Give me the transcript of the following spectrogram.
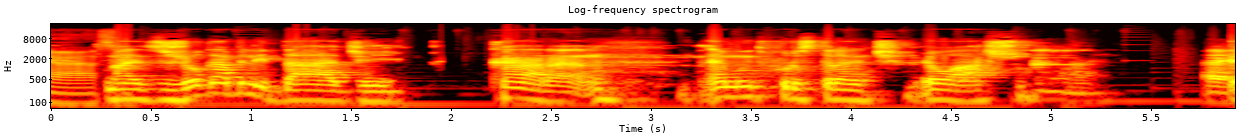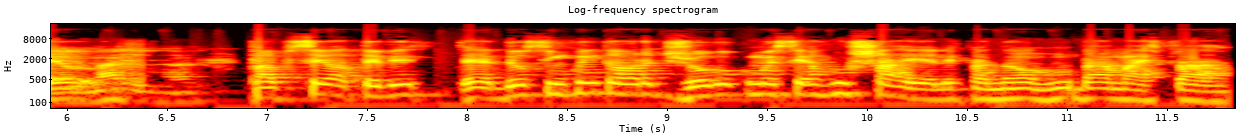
Ah, sim. Mas jogabilidade, cara, é muito frustrante, eu acho. É, Eu- eu imagino. Fala pra você, ó, teve, é, deu 50 horas de jogo, eu comecei a ruxar ele. Falei, não, não dá mais pra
